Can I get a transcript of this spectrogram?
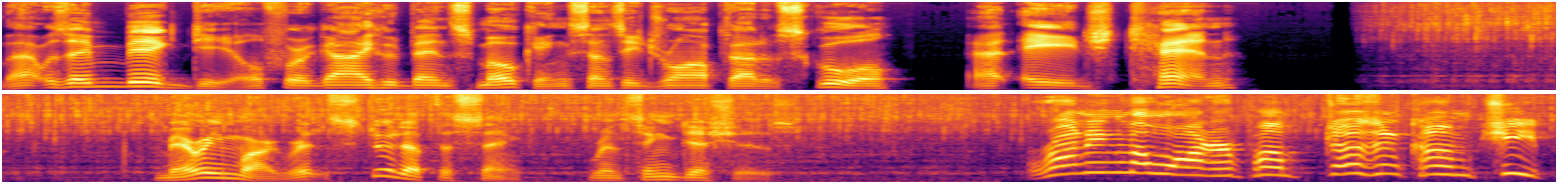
That was a big deal for a guy who'd been smoking since he dropped out of school at age 10. Mary Margaret stood at the sink, rinsing dishes. Running the water pump doesn't come cheap,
